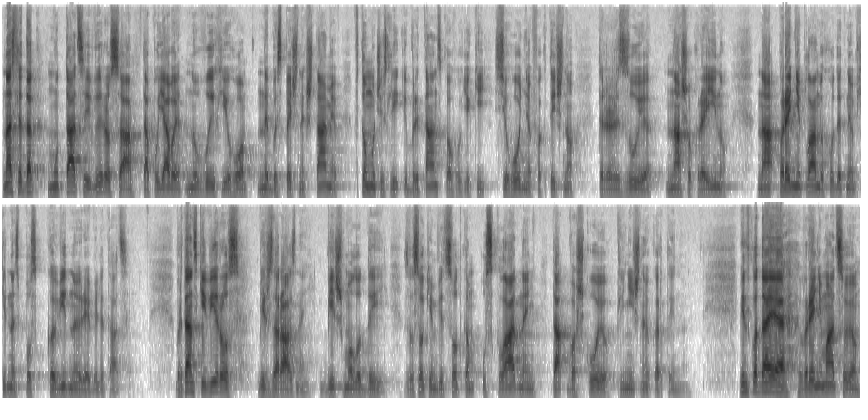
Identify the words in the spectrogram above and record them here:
Внаслідок мутації віруса та появи нових його небезпечних штамів, в тому числі і британського, який сьогодні фактично тероризує нашу країну, на передній план виходить необхідність постковідної реабілітації. Британський вірус більш заразний, більш молодий, з високим відсотком ускладнень та важкою клінічною картиною. Він вкладає в реанімацію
